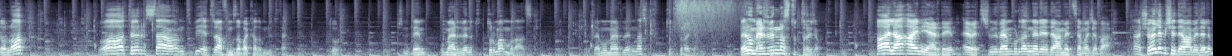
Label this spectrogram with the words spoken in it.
dolop. Water sound. Bir etrafımıza bakalım lütfen. Dur. Şimdi ben bu merdiveni tutturmam mı lazım? Ben bu merdiveni nasıl tutturacağım? Ben o merdiveni nasıl tutturacağım? Hala aynı yerdeyim. Evet şimdi ben buradan nereye devam etsem acaba? Ha şöyle bir şey devam edelim.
